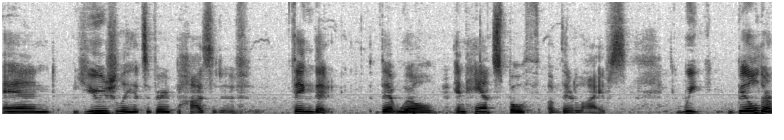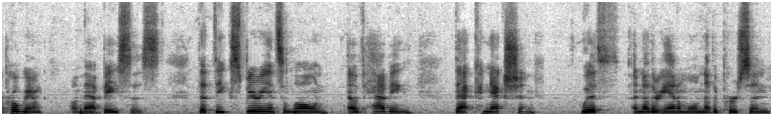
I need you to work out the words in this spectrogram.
And usually it's a very positive thing that that will enhance both of their lives. We build our program on that basis that the experience alone of having that connection with another animal, another person,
